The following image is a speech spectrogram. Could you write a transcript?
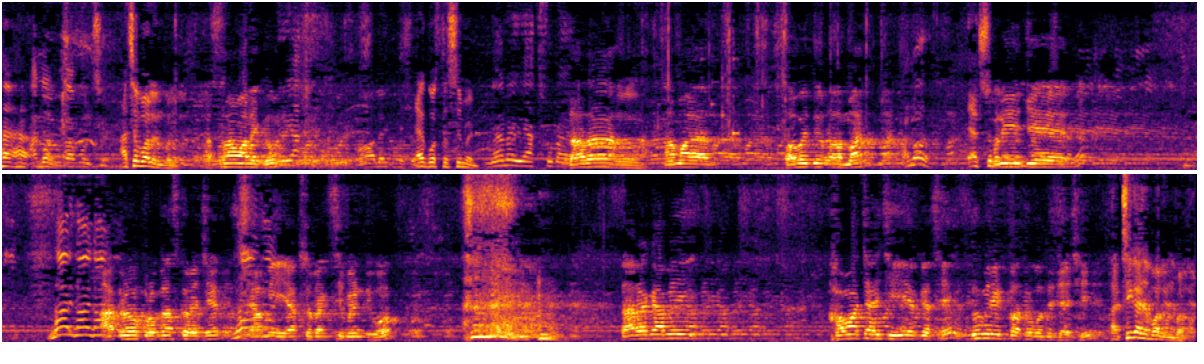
হ্যাঁ হ্যাঁ। আচ্ছা বলেন বলেন। আসসালামু আলাইকুম এক বস্তা সিমেন্ট। দাদা আমার অবৈদুর রহমান। উনি যে নাই নাই নাই। আগ্রহ প্রকাশ করেছেন যে আমি একশো ব্যাগ সিমেন্ট দিব। তার আগে আমি ক্ষমা চাইছি এর কাছে। দু মিনিট কথা বলতে চাইছি। আহ, ঠিক আছে বলেন বলেন।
